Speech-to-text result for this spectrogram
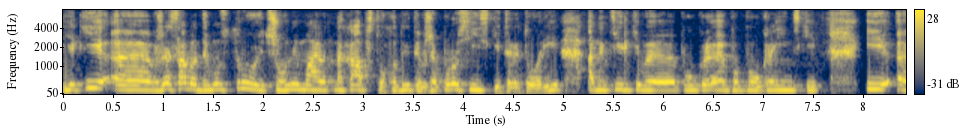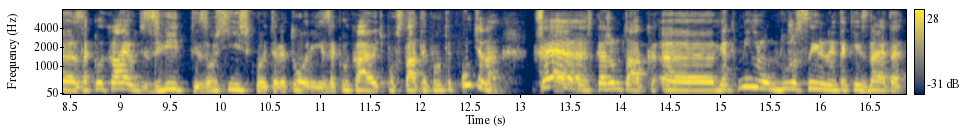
які е, вже саме демонструють, що вони мають нахабство ходити вже по російській території, а не тільки е, по, по, українській, і е, закликають звідти з російської території, закликають повстати проти Путіна. Це, скажімо так, е, як мінімум, дуже сильний такий, знаєте,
